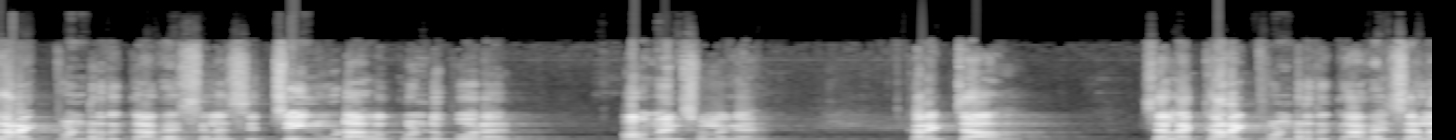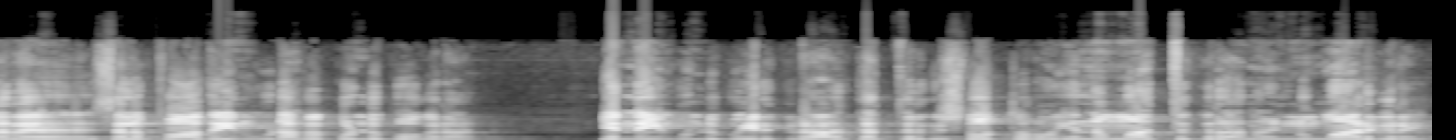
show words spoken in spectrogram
கரெக்ட் பண்ணுறதுக்காக சில சிச்சையின் ஊடாக கொண்டு போகிறார் ஆமேன்னு சொல்லுங்க. கரெக்டா சில கரெக்ட் பண்ணுறதுக்காக சிலரை சில பாதையின் ஊடாக கொண்டு போகிறார். என்னையும் கொண்டு போயிருக்கிறார். கத்தருக்கு ஸ்தோத்திரம். என்ன மாற்றுக்கிறார் நான் இன்னும் மாறுகிறேன்.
